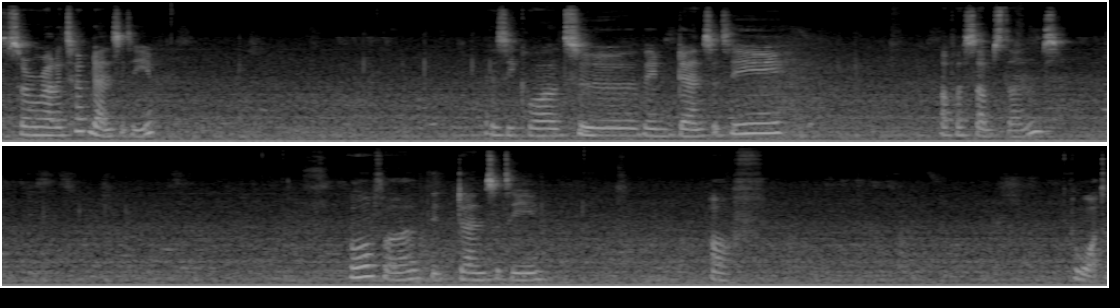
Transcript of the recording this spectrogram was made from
so relative density is equal to the density of a substance over the density of water.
